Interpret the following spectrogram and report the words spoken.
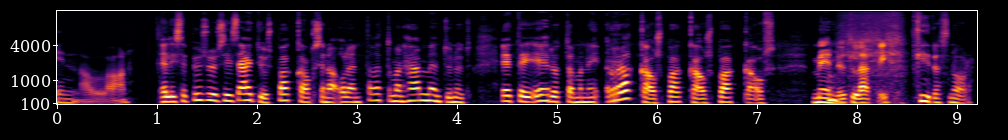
ennallaan. Eli se pysyy siis äitiyspakkauksena. Olen tavattoman hämmentynyt, ettei ehdottamani rakkauspakkaus pakkaus mennyt läpi. Kiitos Noora.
